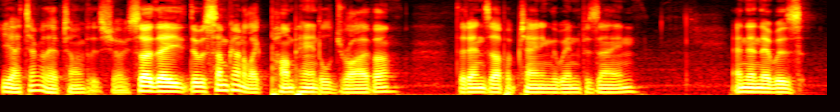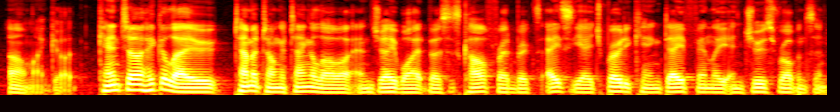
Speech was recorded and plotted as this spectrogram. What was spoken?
yeah, I don't really have time for this show. So they there was some kind of like pump handle driver that ends up obtaining the win for Zayn, and then there was oh my god, Kenta Hikuleo, Tamatonga Tanga Loa, and Jay White versus Karl Fredericks, ACH, Brody King, Dave Finlay, and Juice Robinson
